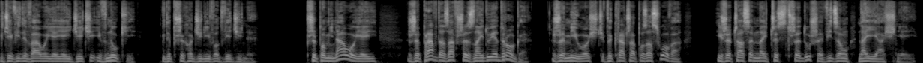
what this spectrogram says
gdzie widywały je jej dzieci i wnuki, gdy przychodzili w odwiedziny. Przypominało jej, że prawda zawsze znajduje drogę, że miłość wykracza poza słowa i że czasem najczystsze dusze widzą najjaśniej.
